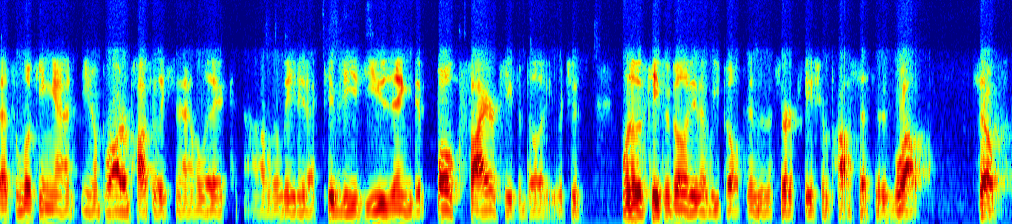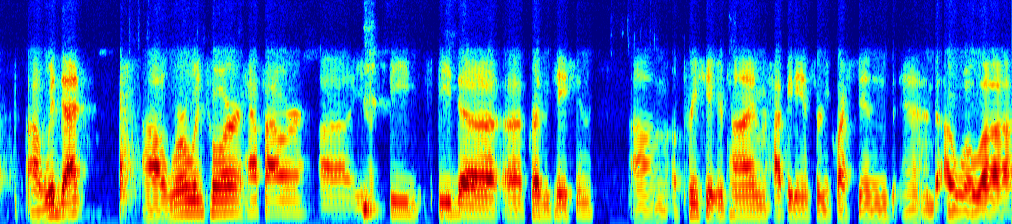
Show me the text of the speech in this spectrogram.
that's looking at you know broader population analytic uh, related activities using the bulk FHIR capability, which is one of those capabilities that we built into the certification process as well. So uh, with that, uh, whirlwind tour, half hour, uh, you know, speed speed uh, uh, presentation. Um, appreciate your time. Happy to answer any questions, and I will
